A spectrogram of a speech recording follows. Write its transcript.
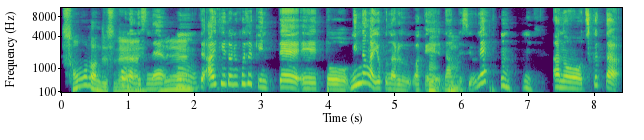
そうなんですね。そうなんですね。ねうん。で、IT ドニ補助金って、えっ、と、みんなが良くなるわけなんですよね。うん、うん、あの、作った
